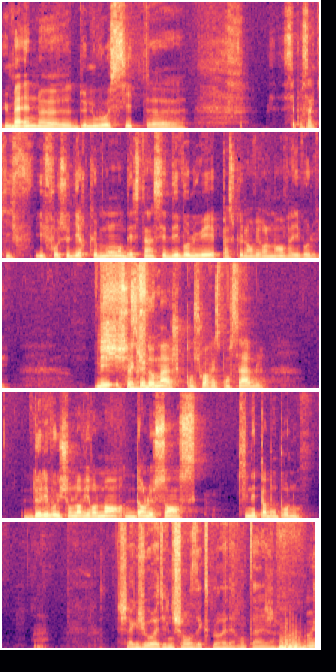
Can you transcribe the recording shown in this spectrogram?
humaines, euh, de nouveaux sites. C'est pour ça qu'il faut se dire que mon destin c'est d'évoluer parce que l'environnement va évoluer. Mais ce serait dommage qu'on soit responsable de l'évolution de l'environnement dans le sens qui n'est pas bon pour nous. Chaque jour est une chance d'explorer davantage. Oui,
